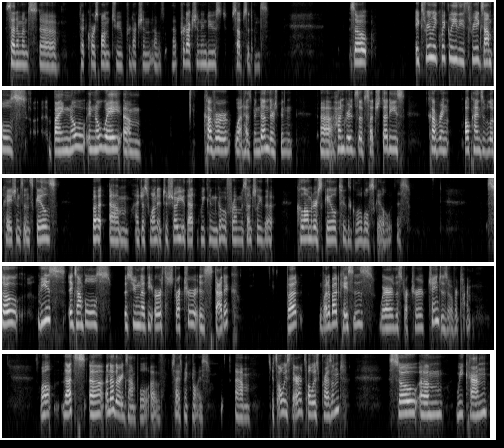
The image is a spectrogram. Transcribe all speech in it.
sediments uh, that correspond to production of uh, production induced subsidence. So extremely quickly, these three examples by no, in no way um, cover what has been done. There's been uh, hundreds of such studies covering all kinds of locations and scales. But um, I just wanted to show you that we can go from essentially the kilometer scale to the global scale with this. So these examples assume that the Earth structure is static, but what about cases where the structure changes over time? Well, that's uh, another example of seismic noise. Um, it's always there, it's always present. So um, we can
